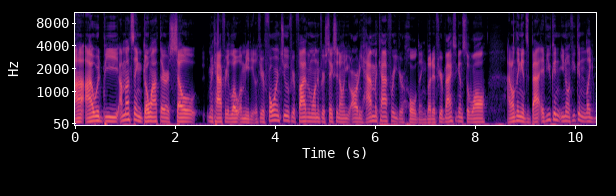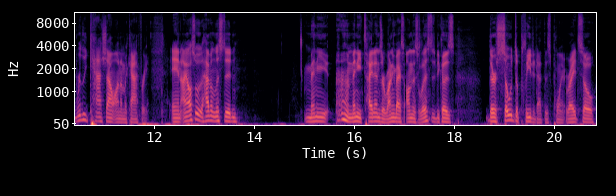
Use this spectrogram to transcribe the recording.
I, I would be I'm not saying go out there and sell McCaffrey low immediately. If you're four and two, if you're five and one, if you're six and zero, and you already have McCaffrey, you're holding. But if your back's against the wall, I don't think it's bad. If you can, you know, if you can like really cash out on a McCaffrey, and I also haven't listed many many tight ends or running backs on this list is because they're so depleted at this point, right? So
